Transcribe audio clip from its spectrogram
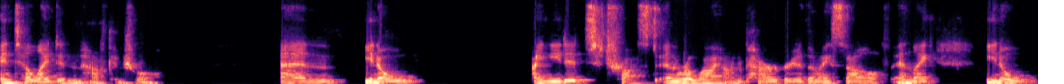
until I didn't have control. And, you know, I needed to trust and rely on a power greater than myself. And like, you know,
